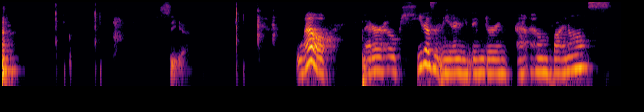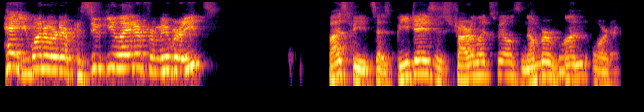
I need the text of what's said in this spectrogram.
See ya. well, better hope he doesn't need anything during at home finals. Hey, you want to order a Pizookie later from Uber Eats? BuzzFeed says BJ's is Charlottesville's number one order.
